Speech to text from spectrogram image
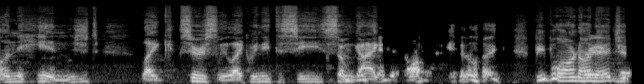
Unhinged. Like seriously, like we need to see some guy get off. You know, like people aren't on edge.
